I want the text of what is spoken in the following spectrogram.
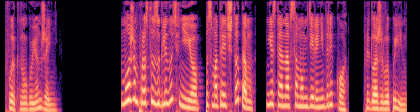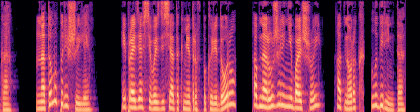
— фыркнул Гу Юнжень. «Можем просто заглянуть в нее, посмотреть, что там, если она в самом деле недалеко», — предложила Пылинка. На то мы порешили. И, пройдя всего с десяток метров по коридору, обнаружили небольшой отнорок лабиринта,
